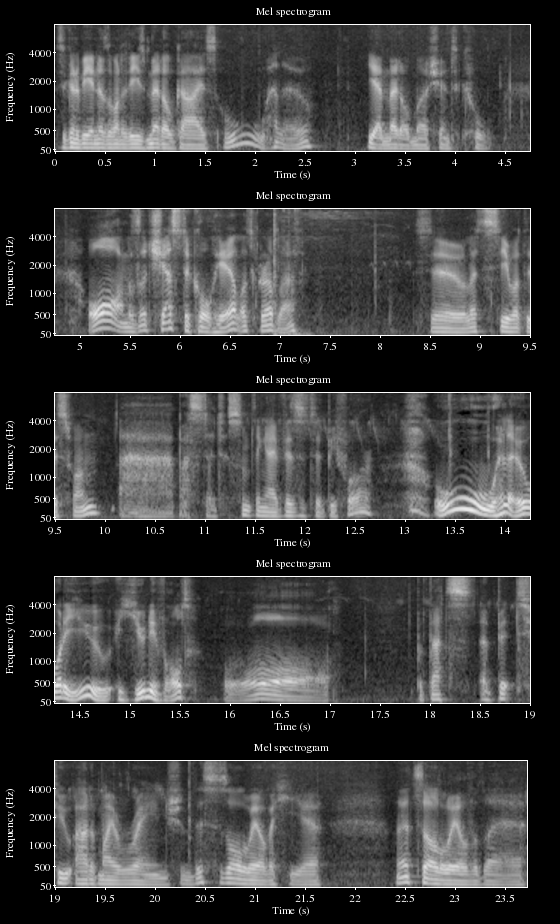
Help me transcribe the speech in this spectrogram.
Is there going to be another one of these metal guys? Oh, hello. Yeah, metal merchant, cool. Oh, there's a chesticle here. Let's grab that. So, let's see what this one... Ah, bastard. Something I visited before. Oh, hello, what are you? A Univolt? Oh, but that's a bit too out of my range. And this is all the way over here. That's all the way over there.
